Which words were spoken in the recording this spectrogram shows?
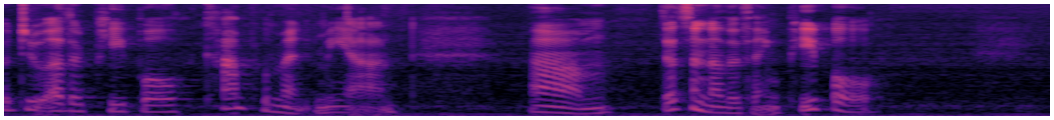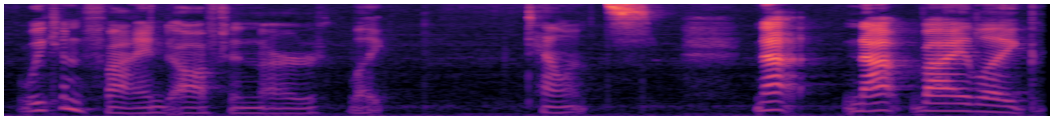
What do other people compliment me on? Um, that's another thing. People, we can find often our like talents, not not by like.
